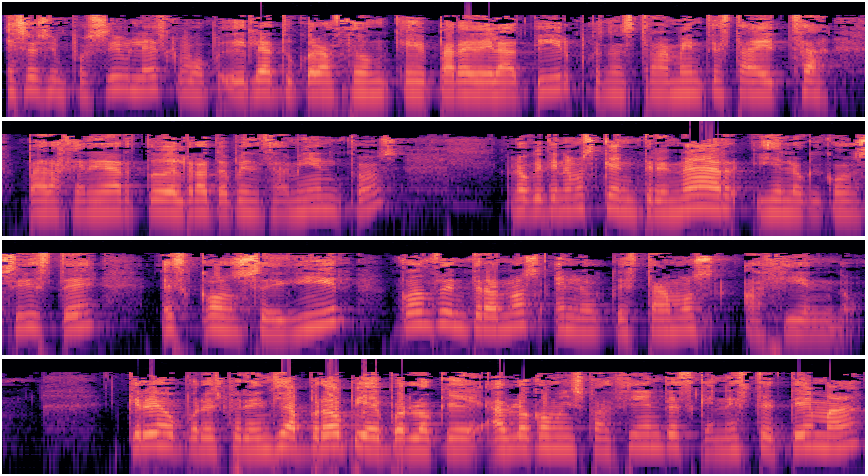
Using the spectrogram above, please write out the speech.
Eso es imposible, es como pedirle a tu corazón que pare de latir, pues nuestra mente está hecha para generar todo el rato pensamientos. Lo que tenemos que entrenar y en lo que consiste es conseguir concentrarnos en lo que estamos haciendo creo por experiencia propia y por lo que hablo con mis pacientes que en este tema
